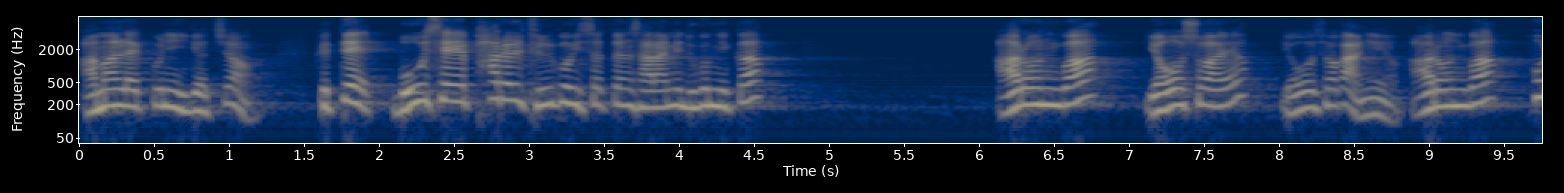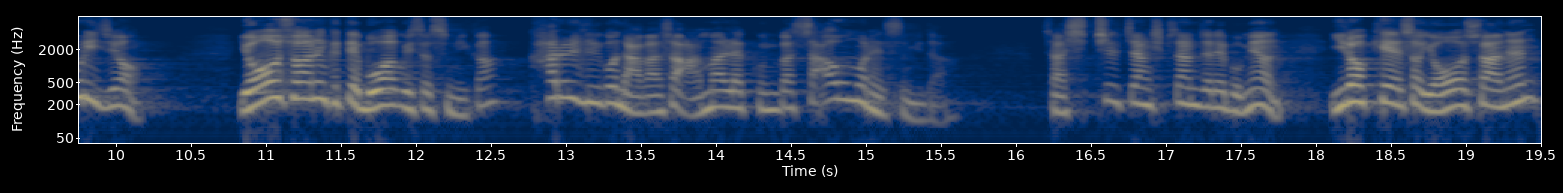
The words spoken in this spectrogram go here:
아말렉군이 이겼죠. 그때 모세의 팔을 들고 있었던 사람이 누굽니까? 아론과 여호수아예요? 여호수아가 아니에요. 아론과 홀이죠. 여호수아는 그때 뭐 하고 있었습니까? 칼을 들고 나가서 아말렉군과 싸움을 했습니다. 자, 17장 13절에 보면 이렇게 해서 여호수아는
